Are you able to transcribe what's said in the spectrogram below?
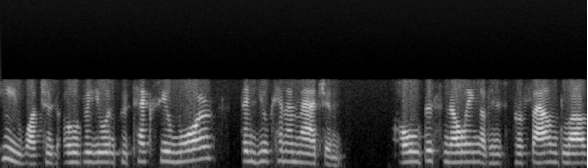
He watches over you and protects you more than you can imagine. Hold this knowing of His profound love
